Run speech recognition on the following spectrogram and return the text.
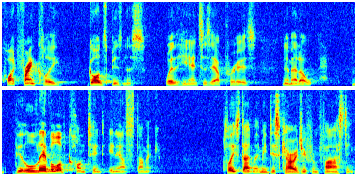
quite frankly, God's business whether He answers our prayers, no matter the level of content in our stomach. Please don't let me discourage you from fasting,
